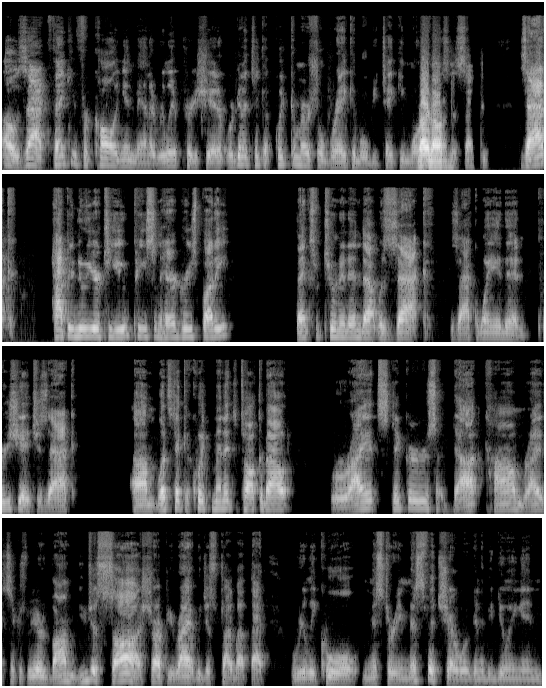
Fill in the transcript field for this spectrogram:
Oh, Zach, thank you for calling in, man. I really appreciate it. We're going to take a quick commercial break and we'll be taking more Right calls on. in a second. Zach, happy new year to you. Peace and hair grease, buddy. Thanks for tuning in. That was Zach. Zach weighing in. Appreciate you, Zach. Um, let's take a quick minute to talk about riotstickers.com. Riot Stickers, we are bomb. You just saw Sharpie Riot. We just talked about that really cool mystery misfit show we're going to be doing in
